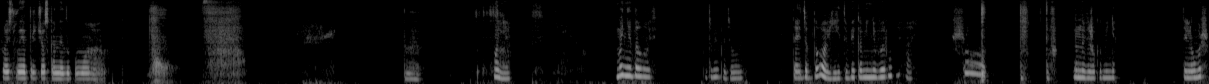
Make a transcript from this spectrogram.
Щось твоя прическа не допомагала. О, ні. Мені далось. По тобі поділові. Та й довгі, тобі каміння вирубляє. Що? Туф, туф. Ненавижу каміння. Ти любиш?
